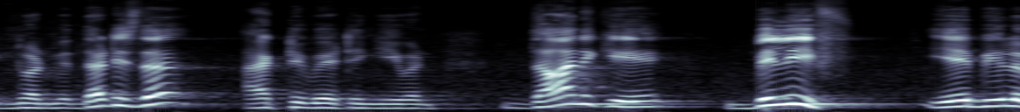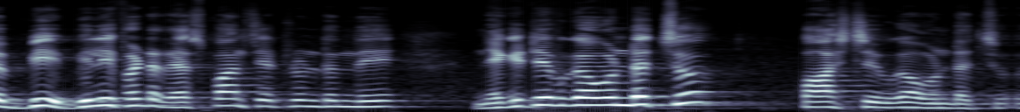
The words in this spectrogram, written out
ignored me that is the activating event దానికి బిలీఫ్ ఏబీలో బి బిలీఫ్ అంటే రెస్పాన్స్ ఎట్లుంటుంది? నెగిటివ్గా ఉండొచ్చు పాజిటివ్గా ఉండొచ్చు.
